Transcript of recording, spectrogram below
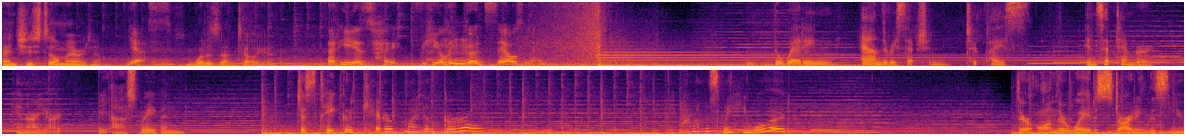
And she still married him. Yes. What does that tell you? That he is a really good salesman. The wedding and the reception took place in September in our yard. We asked Raven, just take good care of my little girl. He promised me he would. They're on their way to starting this new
